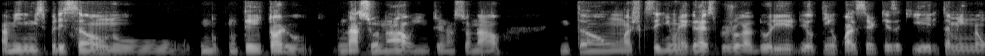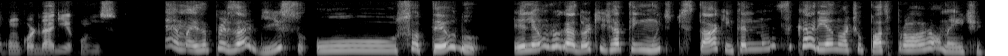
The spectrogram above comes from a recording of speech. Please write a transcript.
a mínima expressão no, no, no território nacional e internacional. Então, acho que seria um regresso para o jogador e eu tenho quase certeza que ele também não concordaria com isso. É, mas apesar disso, o Soteudo, ele é um jogador que já tem muito destaque, então ele não ficaria no Atiupato provavelmente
